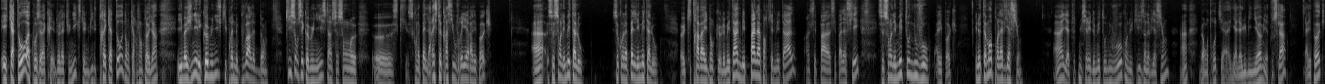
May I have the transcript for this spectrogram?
et catho, à cause de la, de la tunique. C'était une ville très catho, donc Argenteuil. hein. Imaginez les communistes qui prennent le pouvoir là-dedans. Qui sont ces communistes hein? Ce sont ce qu'on appelle l'aristocratie ouvrière à l'époque. Ce sont les métallos, ce qu'on appelle les métallos, euh, qui travaillent donc euh, le métal, mais pas n'importe quel métal. Hein, c'est pas c'est pas l'acier. Ce sont les métaux nouveaux à l'époque, et notamment pour l'aviation. Hein, il y a toute une série de métaux nouveaux qu'on utilise dans l'aviation. hein, mais entre autres, il y a- l'aluminium, il y a tout cela à l'époque.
